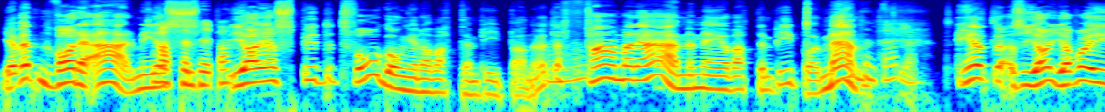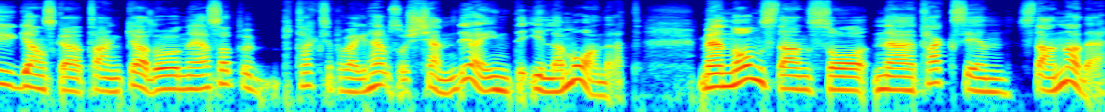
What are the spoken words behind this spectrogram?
jag vet inte vad det är men jag, Vattenpipa? ja, jag spydde två gånger av vattenpipan, jag vet inte fan vad det är med mig och vattenpipor, Mm. Men helt klart, alltså jag, jag var ju ganska tankad och när jag satt på, på taxi på vägen hem så kände jag inte illamåendet. Men någonstans så, när taxin stannade,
